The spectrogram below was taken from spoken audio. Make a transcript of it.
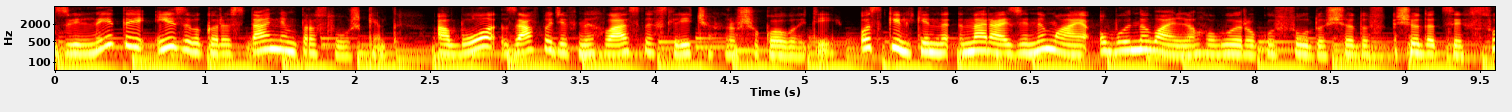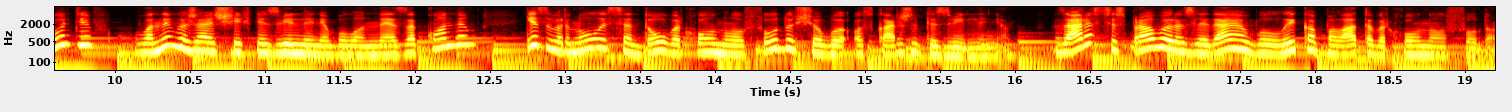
звільнити із використанням прослушки або заходів негласних слідчих розшукових дій. Оскільки наразі немає обвинувального вироку суду щодо щодо цих суддів, вони вважають, що їхнє звільнення було незаконним і звернулися до Верховного суду, щоб оскаржити звільнення. Зараз цю справу розглядає Велика Палата Верховного суду.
